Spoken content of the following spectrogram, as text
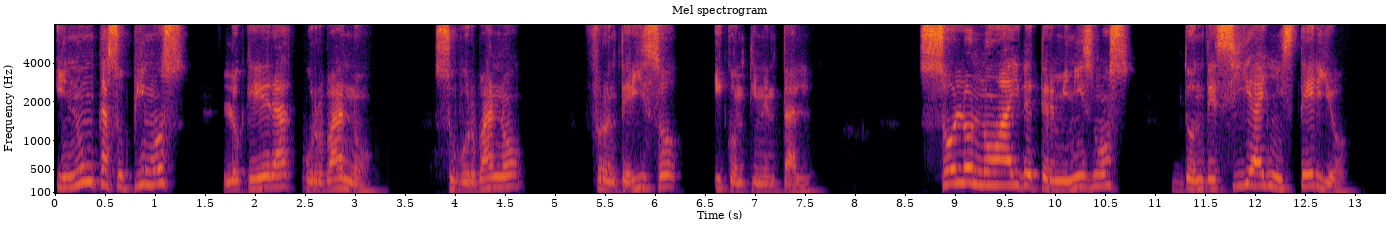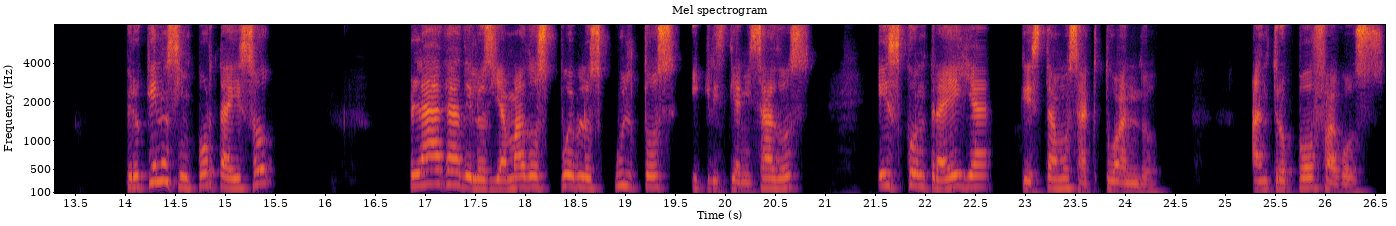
Y nunca supimos lo que era urbano, suburbano, fronterizo y continental. Solo no hay determinismos donde sí hay misterio. ¿Pero qué nos importa eso? Plaga de los llamados pueblos cultos y cristianizados, es contra ella que estamos actuando. Antropófagos,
